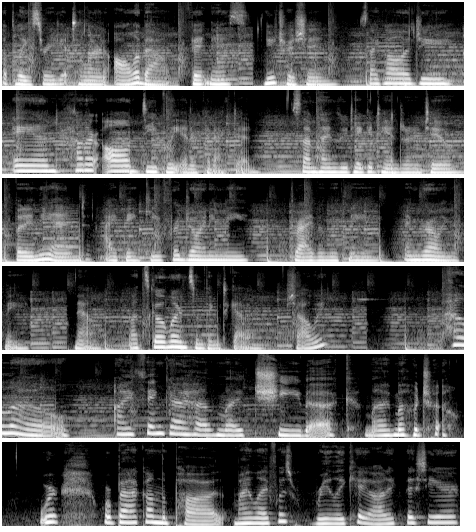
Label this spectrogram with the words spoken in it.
A place where you get to learn all about fitness, nutrition, psychology, and how they're all deeply interconnected. Sometimes we take a tangent or two, but in the end, I thank you for joining me, thriving with me, and growing with me. Now, let's go learn something together, shall we? Hello. I think I have my chi back, my mojo. We're we're back on the pod. My life was really chaotic this year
